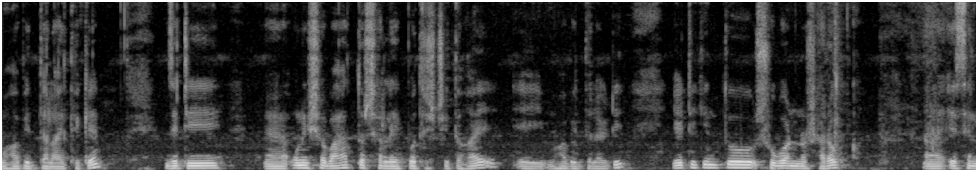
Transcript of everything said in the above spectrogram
মহাবিদ্যালয় থেকে, যেটি উনিশশো বাহাত্তর সালে প্রতিষ্ঠিত হয় এই মহাবিদ্যালয়টি। এটি কিন্তু সুবর্ণ স্মারক এস এন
